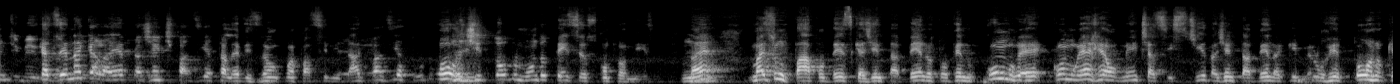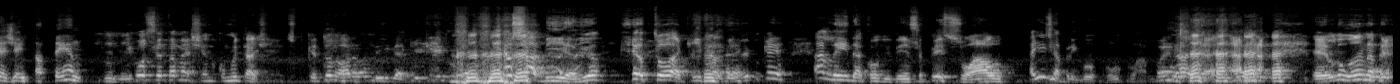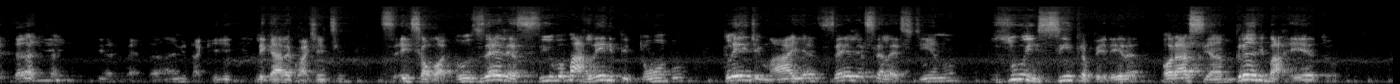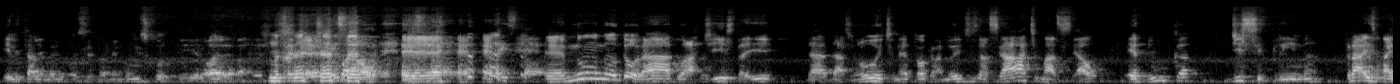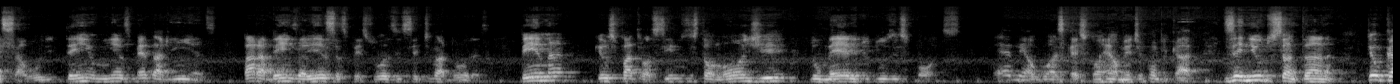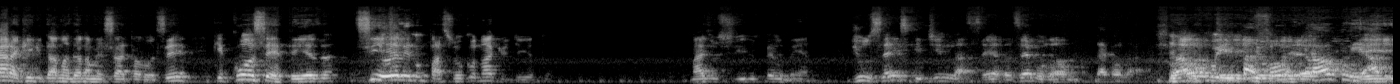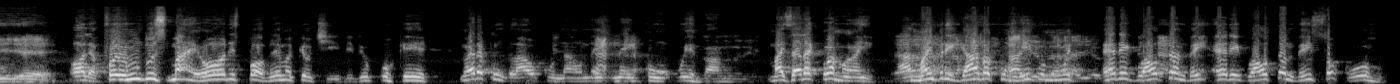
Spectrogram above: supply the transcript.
de. Quer dizer, naquela época a gente fazia televisão com a facilidade, fazia tudo. Hoje todo mundo tem seus compromissos. Uhum. Né? Mas um papo desse que a gente está vendo, eu estou vendo como é, como é realmente assistido, a gente está vendo aqui pelo retorno que a gente está tendo. Uhum. E você está mexendo com muita gente, porque toda hora não liga aqui. Eu sabia, viu? Eu estou aqui fazendo isso, porque além da convivência pessoal, a gente já brigou pouco, rapaz. É, Luana Bertani, filha de Bertani, está aqui ligada com a gente em Salvador, Zélia Silva, Marlene Pitombo, Cleide Maia, Zélia Celestino, Zui Sintra Pereira, Horaciano, Grande Barreto. Ele está lembrando você também como escoteiro. Olha, Barreto, você mexe mal. É, é, Nuno Dourado, artista aí da, das noites, né? Toca à noite, diz assim: a arte marcial educa, disciplina, traz mais saúde. Tenho minhas medalhinhas. Parabéns a essas pessoas incentivadoras. Pena que os patrocínios estão longe do mérito dos esportes. É, em algumas questões realmente é complicado. Zenildo Santana, tem um cara aqui que está mandando uma mensagem para você, que com certeza, se ele não passou, que eu não acredito, mas os filhos pelo menos. José Esquitino Lacerda, Zé Bolão. Zé. Glauco e, passou, e, Glauco e, e é. Olha, foi um dos maiores problemas que eu tive, viu? Porque não era com Glauco, não, nem, nem com o irmão mas era com a mãe. A mãe ah, brigava comigo muito. Era igual também, era igual também Socorro.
